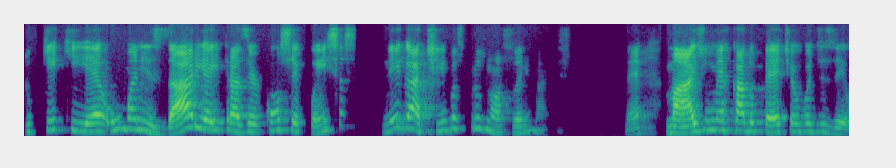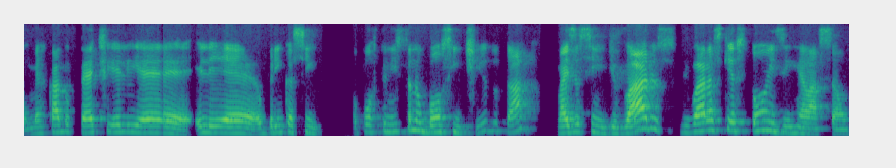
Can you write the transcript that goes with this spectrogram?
do que, que é humanizar e aí trazer consequências negativas para os nossos animais. Né? Mas o mercado pet, eu vou dizer, o mercado pet ele é, ele é, eu brinco assim, oportunista no bom sentido, tá? Mas assim, de vários, de várias questões em relação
